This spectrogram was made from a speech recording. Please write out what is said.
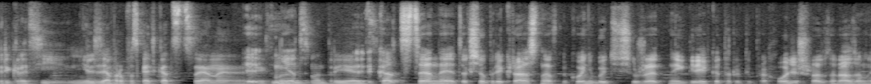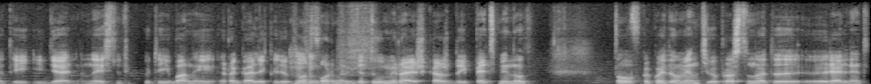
Прекрати, нельзя пропускать кат-сцены, э, их Нет, нужно смотреть. Кат-сцены это все прекрасно в какой-нибудь сюжетной игре, которую ты проходишь раз за разом, это идеально. Но если ты какой-то ебаный рогалик или платформер, где ты умираешь каждые пять минут, то в какой-то момент тебе просто, ну это реально, это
